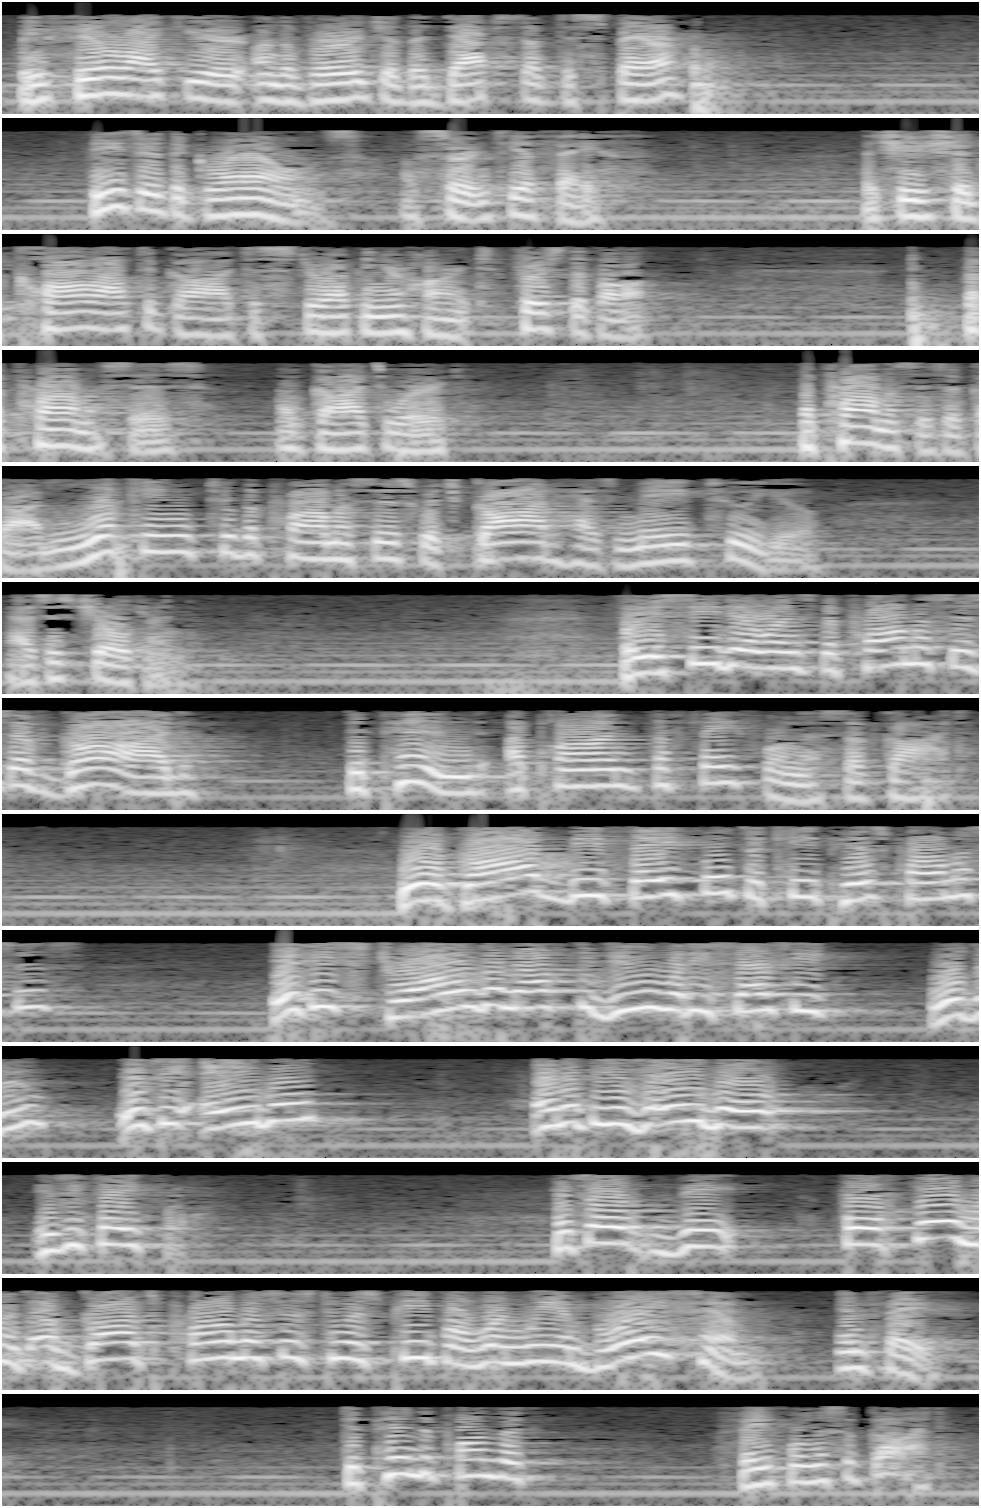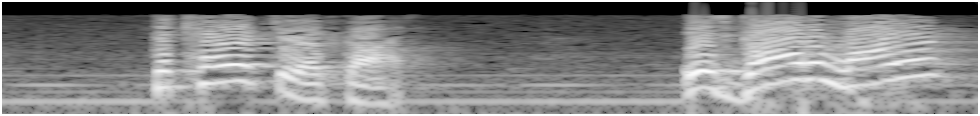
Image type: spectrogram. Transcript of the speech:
When you feel like you're on the verge of the depths of despair? These are the grounds of certainty of faith that you should call out to God to stir up in your heart. First of all, the promises of God's Word. The promises of God. Looking to the promises which God has made to you as His children. For you see, dear ones, the promises of God depend upon the faithfulness of God. Will God be faithful to keep His promises? Is He strong enough to do what He says He will do? Is He able? And if He is able, is He faithful? And so the fulfillment of God's promises to His people when we embrace Him in faith depend upon the faithfulness of God, the character of God. Is God a liar?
